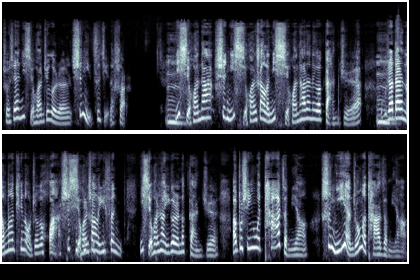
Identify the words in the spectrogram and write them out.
首先你喜欢这个人是你自己的事儿。你喜欢他是你喜欢上了你喜欢他的那个感觉，我不知道大家能不能听懂这个话，是喜欢上了一份你喜欢上一个人的感觉，而不是因为他怎么样，是你眼中的他怎么样，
